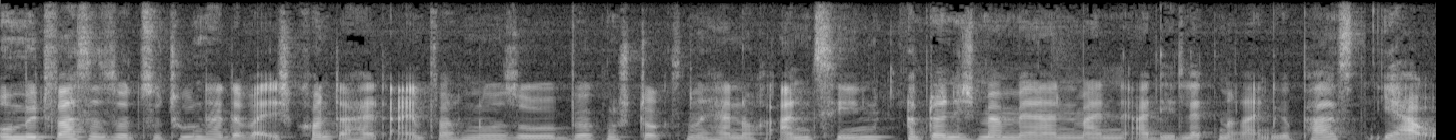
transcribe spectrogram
und mit Wasser so zu tun hatte, weil ich konnte halt einfach nur so Birkenstocks nachher noch anziehen. Hab da nicht mehr mehr in meine Adiletten reingepasst. Ja,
